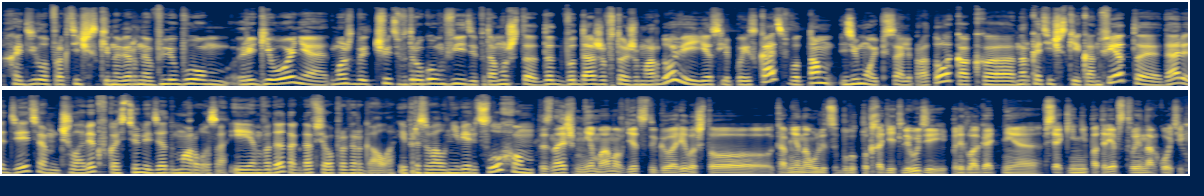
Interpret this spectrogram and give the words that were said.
ходила практически, наверное, в любом регионе, может быть, чуть в другом виде, потому что да, вот даже в той же Мордовии, если поискать, вот там зимой писали про то, как э, наркотические конфеты дарят детям человек в костюме Деда Мороза. И МВД тогда все опровергало и призывало не верить слухам. Ты знаешь, мне мама в детстве говорила, что ко мне на улице будут подходить люди и предлагать мне всякие непотребства и наркотики.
